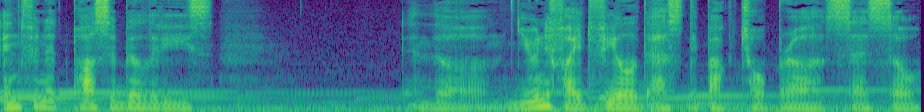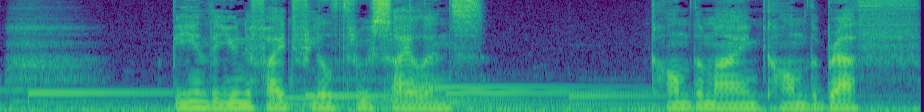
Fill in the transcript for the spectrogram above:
infinite possibilities in the unified field, as Deepak Chopra says so. Be in the unified field through silence. Calm the mind, calm the breath,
